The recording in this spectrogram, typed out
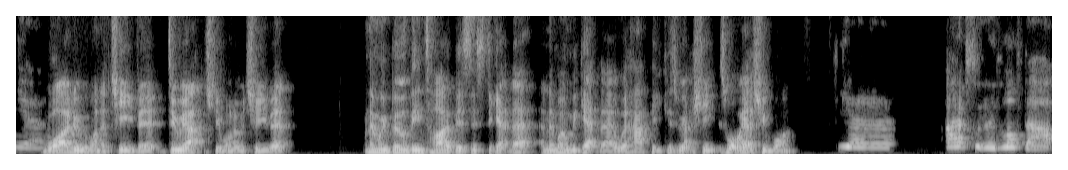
Yeah. Why do we want to achieve it? Do we actually want to achieve it? And then we build the entire business to get there. And then when we get there, we're happy because we actually it's what we actually want. Yeah. I absolutely love that.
